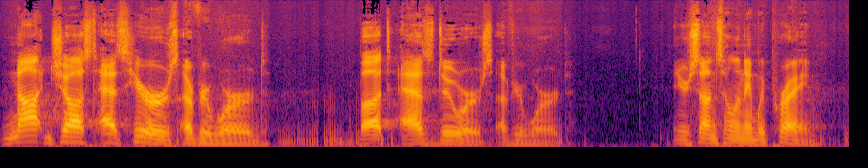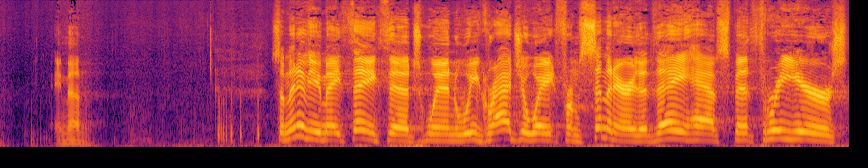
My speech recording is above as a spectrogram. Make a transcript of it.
not just as hearers of your word, but as doers of your word. In your Son's holy name we pray. Amen. So many of you may think that when we graduate from seminary that they have spent 3 years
